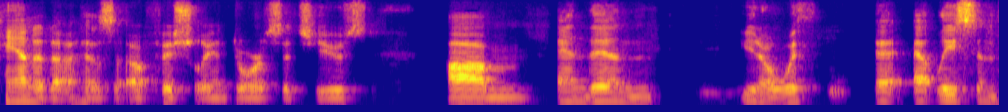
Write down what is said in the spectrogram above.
Canada, has officially endorsed its use. Um, and then, you know, with at least in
